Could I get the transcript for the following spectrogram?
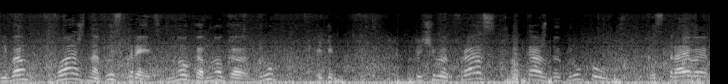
И вам важно выстроить много-много групп этих ключевых фраз. Под каждую группу выстраиваем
